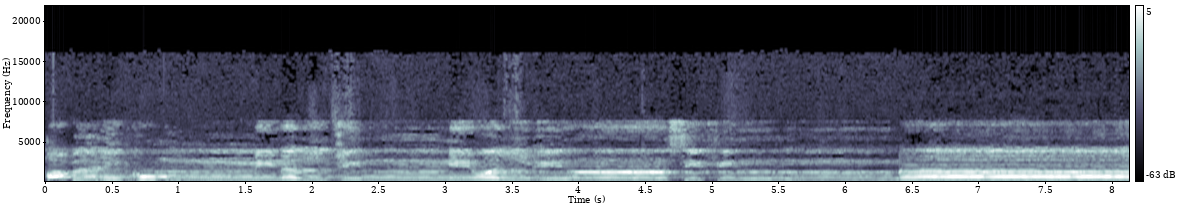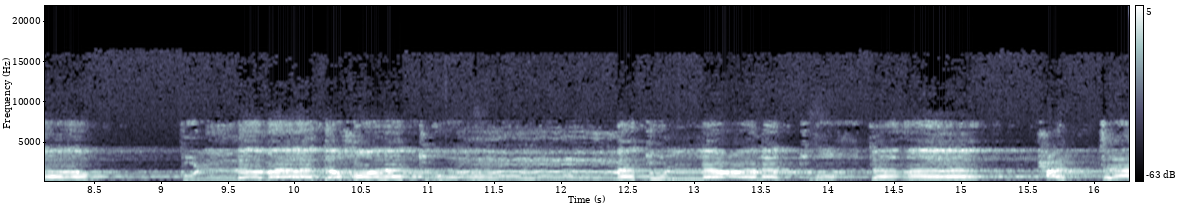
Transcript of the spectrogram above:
قبلكم من الجن والإنس في النار. كلما دخلت أمة لعنت أختها حتى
